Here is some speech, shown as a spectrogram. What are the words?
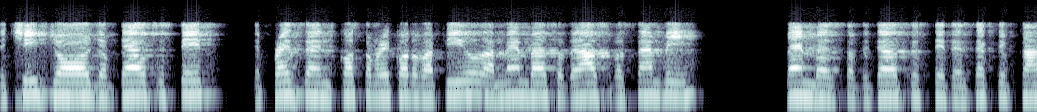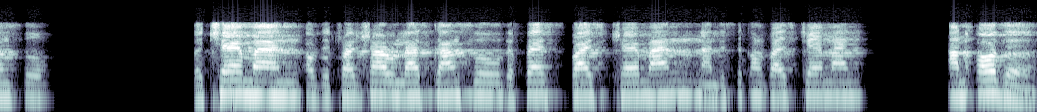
the Chief Judge of Delta State, the President, Customary Court of Appeal, and members of the House of Assembly, members of the Delta State Executive Council, the Chairman of the Traditional Rulers Council, the first Vice Chairman and the second Vice Chairman, and other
